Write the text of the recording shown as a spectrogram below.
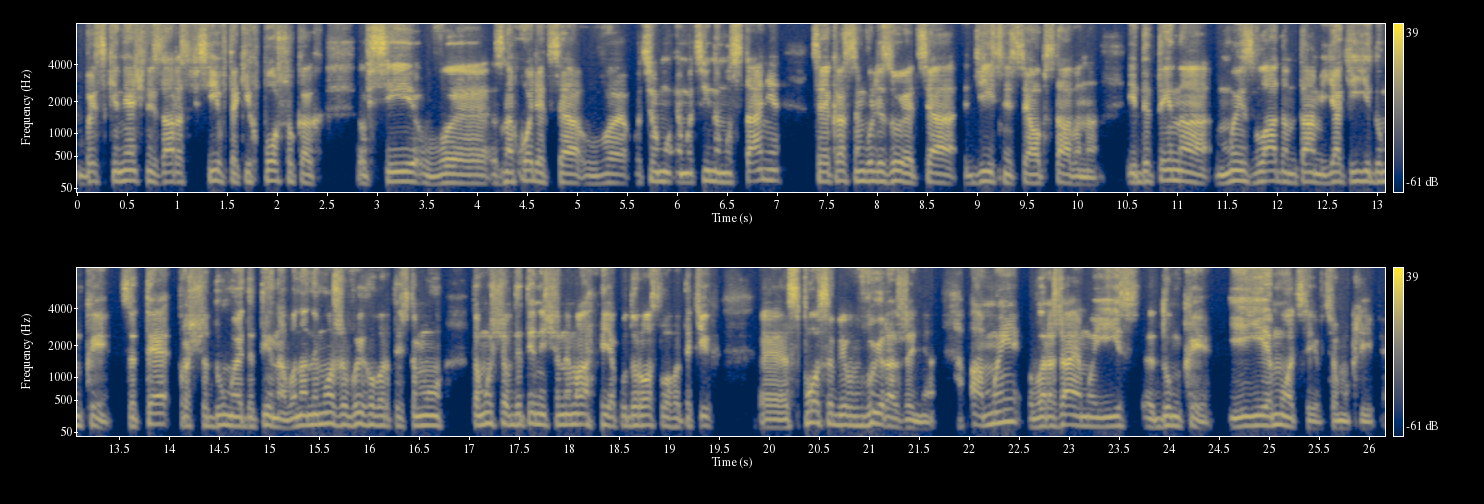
безкінечність зараз всі в таких пошуках, всі в знаходяться в цьому емоційному стані. Це якраз символізує ця дійсність, ця обставина. І дитина, ми з владом там, як її думки. Це те, про що думає дитина. Вона не може виговоритись, тому, тому що в дитини ще немає, як у дорослого, таких е, способів вираження. А ми виражаємо її думки і її емоції в цьому кліпі.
